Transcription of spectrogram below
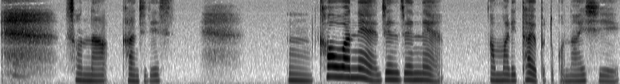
そんな感じです。うん顔はね全然ねあんまりタイプとかないし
